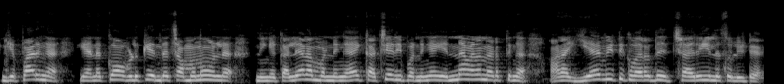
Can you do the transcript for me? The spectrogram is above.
இங்க பாருங்க எனக்கும் அவளுக்கும் எந்த சம்மந்தமும் இல்லை. நீங்க கல்யாணம் பண்ணுங்க கச்சேரி பண்ணுங்க என்ன வேணா நடத்துங்க. ஆனா என் வீட்டுக்கு வர்றது சரியில்லை சொல்லிட்டேன்.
